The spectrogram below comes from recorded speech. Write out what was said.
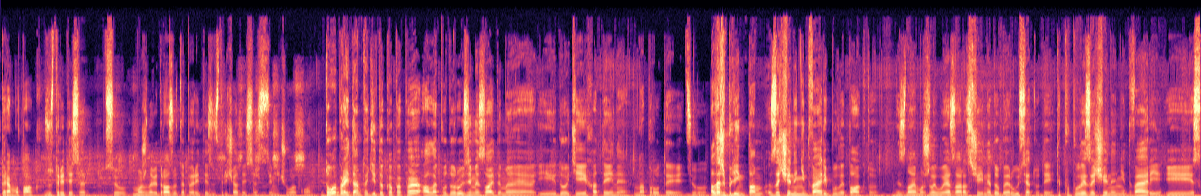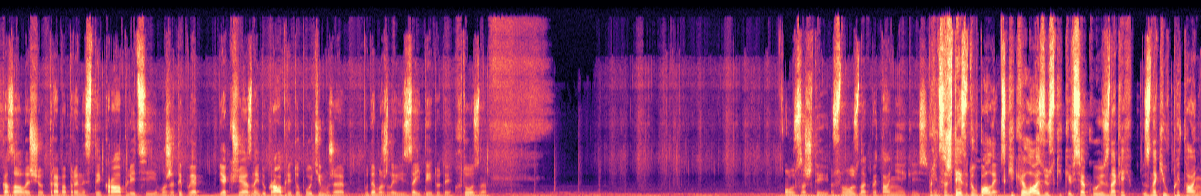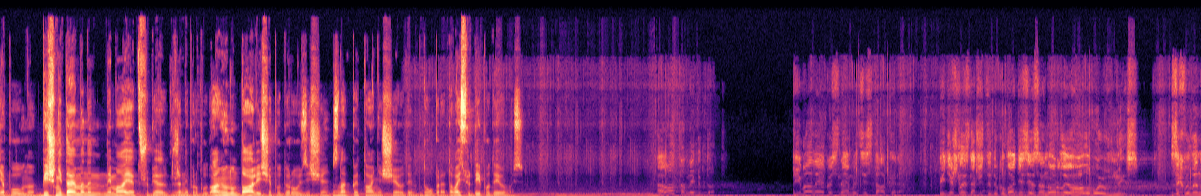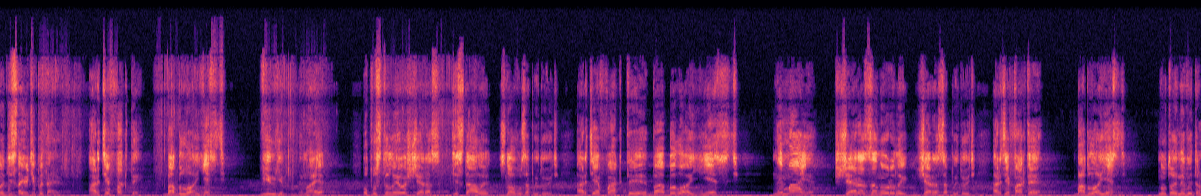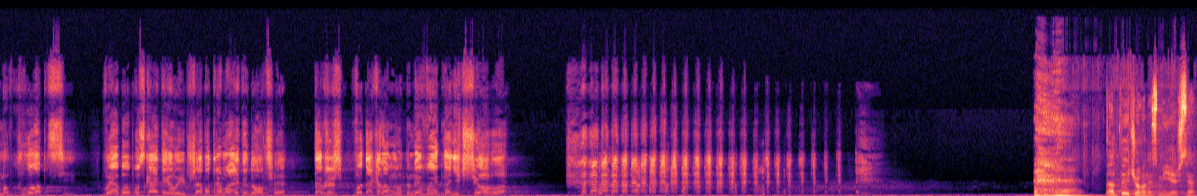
прямо так. Зустрітися, все, можна відразу тепер йти зустрічатися з цим чуваком. Добре, йдемо тоді до КПП, але по дорозі ми зайдемо і до тієї хатини напроти цього. Але ж блін, там зачинені двері були так-то. Не знаю, можливо, я зараз ще й не доберуся туди. Типу, були зачинені двері і сказали, що треба принести краплі. Може, типу, як, якщо я знайду краплі, то потім уже буде можливість зайти туди. Хто зна. О, завжди. Знову знак питання якийсь. Блін, завжди задовбали. Скільки лазю, скільки всякої знаків, знаків питання повно. Більш ніде мене немає, щоб я вже не пропу... А, ну далі ще по дорозі ще. Знак питання ще один. Добре, давай сюди подивимось. А от анекдот. Піймали якось найманці сталкера. Підійшли, значить, до колодязя, занурили головою вниз. За хвилину дістають і питають: артефакти, бабло єсть? Він їм немає. Опустили його ще раз, дістали, знову запитують: Артефакти, бабло єсть? Немає. Ще раз занурили, ще раз запитують: Артефакти, бабло єсть? Ну той не витримав. Хлопці, ви або опускайте глибше, або тримайте довше. Там же ж вода каламутна, не видно нічого. А ти чого не смієшся?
